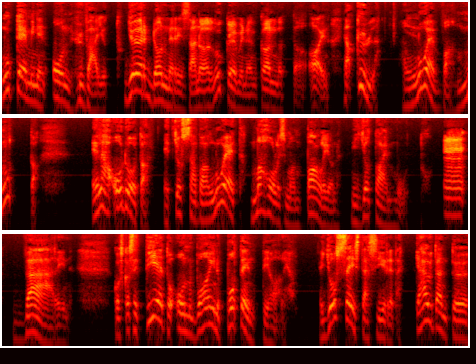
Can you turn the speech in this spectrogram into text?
Lukeminen on hyvä juttu. Jörg Donneri sanoi, että lukeminen kannattaa aina. Ja kyllä, lue vaan, mutta elä odota, että jos sä vaan luet mahdollisimman paljon, niin jotain muuttuu. Mm. Väärin. Koska se tieto on vain potentiaalia. Ja jos ei sitä siirretä käytäntöön,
